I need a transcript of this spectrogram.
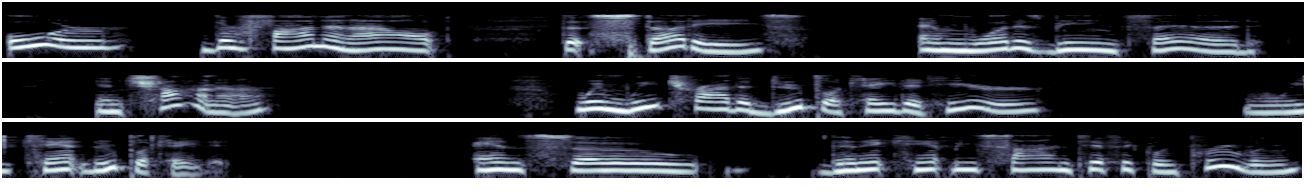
Or they're finding out that studies and what is being said in China, when we try to duplicate it here, we can't duplicate it. And so then it can't be scientifically proven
